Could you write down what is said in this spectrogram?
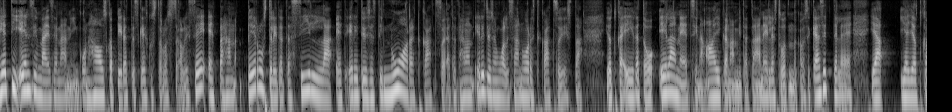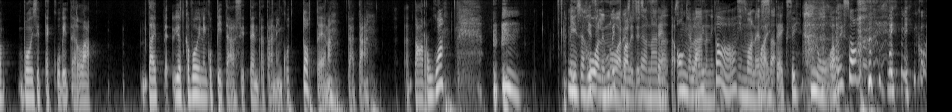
heti ensimmäisenä niin kuin hauska piirre tässä keskustelussa oli se, että hän perusteli tätä sillä, että erityisesti nuoret katsojat, että hän on erityisen huolissaan nuorista katsojista, jotka eivät ole eläneet siinä aikana, mitä tämä neljäs tuotantokausi käsittelee, ja, ja jotka voi sitten kuvitella, tai jotka voi niin kuin pitää sitten tätä niin kuin toteena, tätä tarua. Niin se huoli nuorista, se on aina, se, että ongelma aina niin taas niin monessa. vaihteeksi nuoriso. niin kuin,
